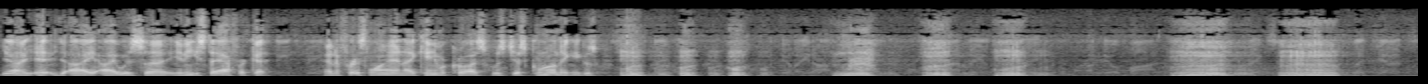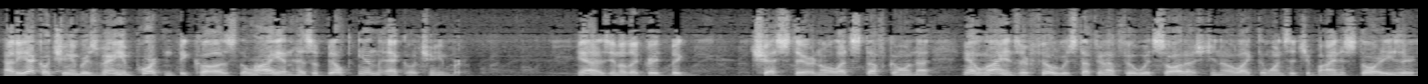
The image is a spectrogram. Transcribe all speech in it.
Yeah, I I was uh, in East Africa, and the first lion I came across was just grunting. He goes. Now, the echo chamber is very important because the lion has a built-in echo chamber. Yeah, as you know, that great big chest there and all that stuff going on. Yeah, lions are filled with stuff. They're not filled with sawdust, you know, like the ones that you buy in a store. These are,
